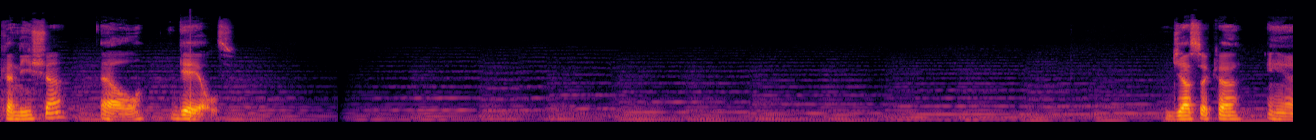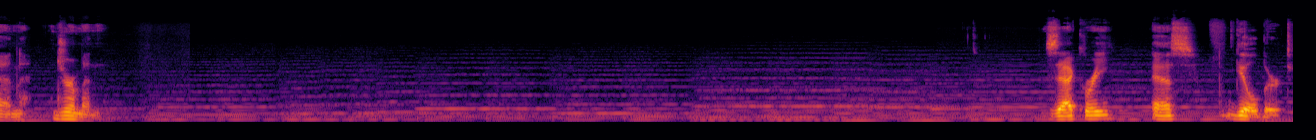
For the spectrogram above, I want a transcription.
Kanisha L. Gales. Jessica Ann German. Zachary S. Gilbert.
